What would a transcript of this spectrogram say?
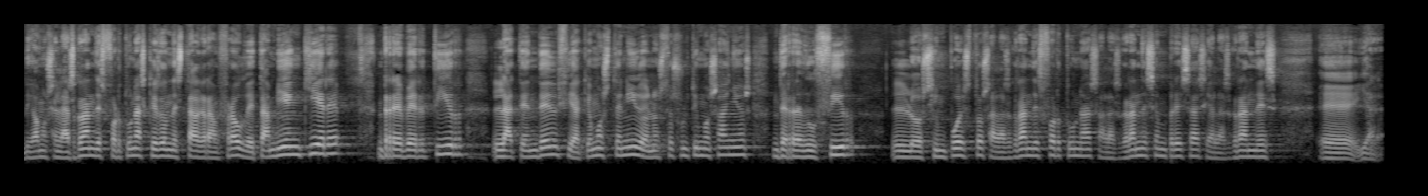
digamos, en las grandes fortunas, que es donde está el gran fraude, también quiere revertir la tendencia que hemos tenido en estos últimos años de reducir los impuestos a las grandes fortunas, a las grandes empresas y a, eh,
